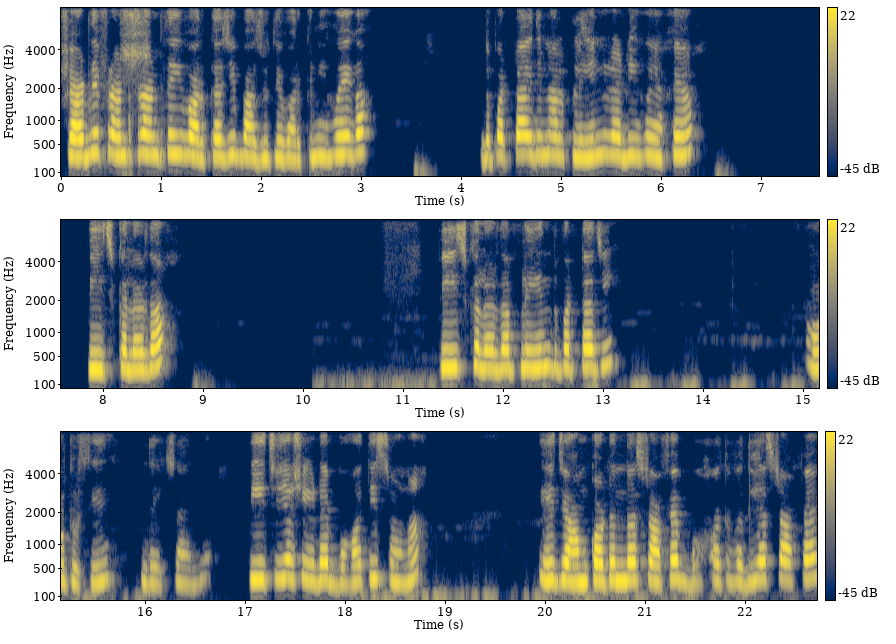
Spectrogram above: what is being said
ਸ਼ਰਟ ਦੇ ਫਰੰਟ ਫਰੰਟ ਤੇ ਹੀ ਵਰਕ ਹੈ ਜੀ, ਬਾਜੂ ਤੇ ਵਰਕ ਨਹੀਂ ਹੋਏਗਾ। ਦੁਪੱਟਾ ਇਹਦੇ ਨਾਲ ਪਲੇਨ ਰੈਡੀ ਹੋਇਆ ਹੋਇਆ। ਪੀਚ ਕਲਰ ਦਾ। ਪੀਚ ਕਲਰ ਦਾ ਪਲੇਨ ਦੁਪੱਟਾ ਜੀ। ਉਹ ਤੁਸੀਂ ਦੇਖ ਸਕਦੇ ਹੋ। ਪੀਚ ਜਿਹਾ ਸ਼ੇਡ ਹੈ, ਬਹੁਤ ਹੀ ਸੋਹਣਾ। ਇਹ ਜਾਮ ਕਾਟਨ ਦਾ ਸਟਫ ਹੈ, ਬਹੁਤ ਵਧੀਆ ਸਟਫ ਹੈ।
